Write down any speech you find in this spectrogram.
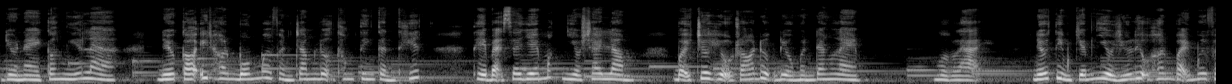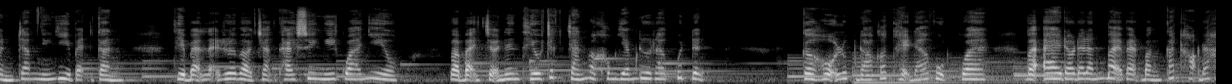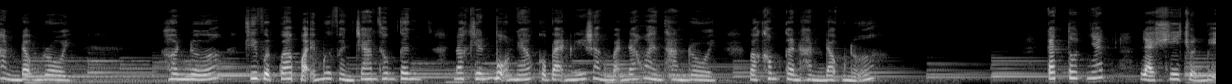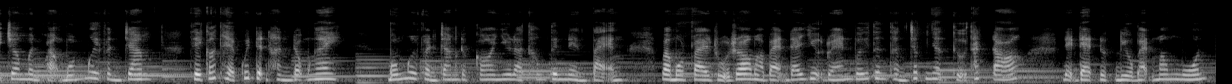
Điều này có nghĩa là nếu có ít hơn 40% lượng thông tin cần thiết thì bạn sẽ dễ mắc nhiều sai lầm bởi chưa hiểu rõ được điều mình đang làm. Ngược lại, nếu tìm kiếm nhiều dữ liệu hơn 70% những gì bạn cần thì bạn lại rơi vào trạng thái suy nghĩ quá nhiều và bạn trở nên thiếu chắc chắn và không dám đưa ra quyết định. Cơ hội lúc đó có thể đã vụt qua và ai đó đã đánh bại bạn bằng cách họ đã hành động rồi. Hơn nữa khi vượt qua 70% thông tin, nó khiến bộ não của bạn nghĩ rằng bạn đã hoàn thành rồi và không cần hành động nữa. Cách tốt nhất là khi chuẩn bị cho mình khoảng 40% thì có thể quyết định hành động ngay. 40% được coi như là thông tin nền tảng và một vài rủi ro mà bạn đã dự đoán với tinh thần chấp nhận thử thách đó để đạt được điều bạn mong muốn.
